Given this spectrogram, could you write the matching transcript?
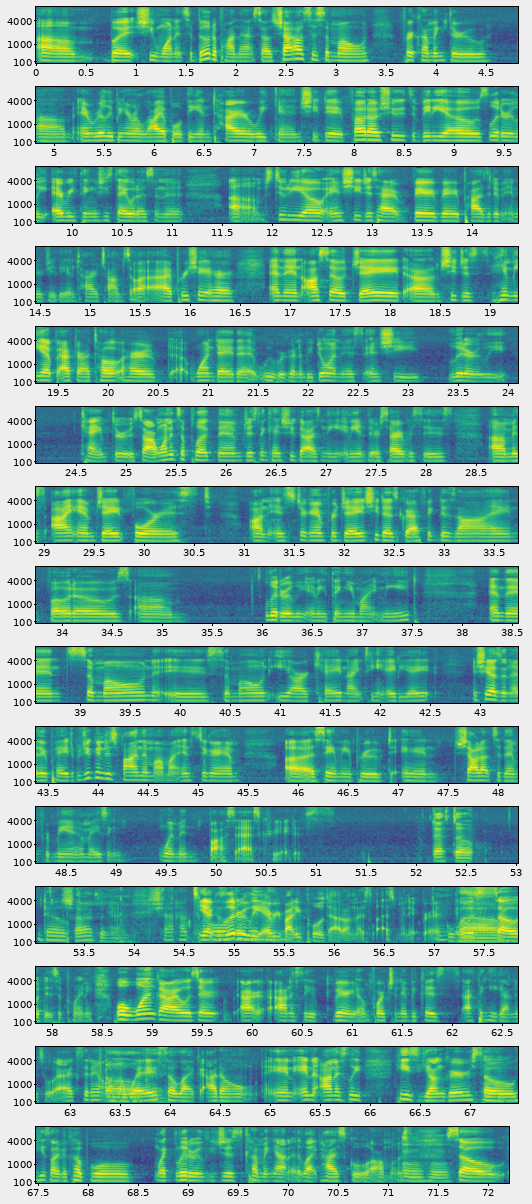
um, but she wanted to build upon that. So shout out to Simone for coming through um, and really being reliable the entire weekend. She did photo shoots, videos, literally everything. She stayed with us in the um, studio, and she just had very, very positive energy the entire time. So I, I appreciate her. And then also Jade, um, she just hit me up after I told her uh, one day that we were going to be doing this, and she literally came through. So I wanted to plug them just in case you guys need any of their services. Um, it's I am Jade Forrest on Instagram for Jade. She does graphic design, photos, um, literally anything you might need. And then Simone is Simone ERK 1988. And she has another page, but you can just find them on my Instagram, uh, Sammy Approved. And shout out to them for being amazing women, boss ass creatives. That's dope. Dope. Shout out to them. Shout out to Yeah, because literally women. everybody pulled out on this last minute, bruh. It was so disappointing. Well, one guy was there, I, honestly very unfortunate because I think he got into an accident on Oh, the way. okay. So like I don't, and and honestly, he's younger, so he's like a couple, like literally just coming out of like high school almost. Mm-hmm. So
